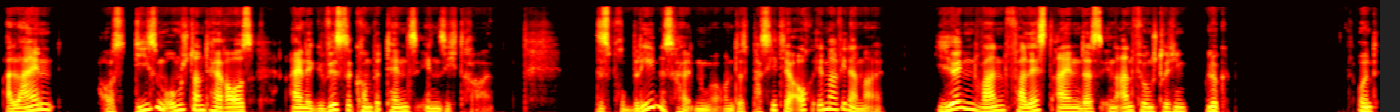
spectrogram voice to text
allein aus diesem Umstand heraus eine gewisse Kompetenz in sich tragen. Das Problem ist halt nur, und das passiert ja auch immer wieder mal, irgendwann verlässt einen das in Anführungsstrichen Glück. Und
